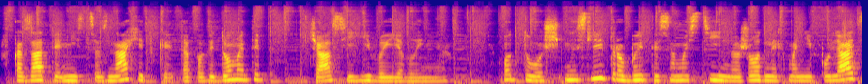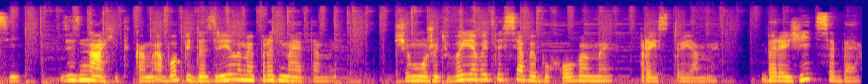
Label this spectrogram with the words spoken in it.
вказати місце знахідки та повідомити час її виявлення. Отож, не слід робити самостійно жодних маніпуляцій зі знахідками або підозрілими предметами, що можуть виявитися вибуховими пристроями. Бережіть себе.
